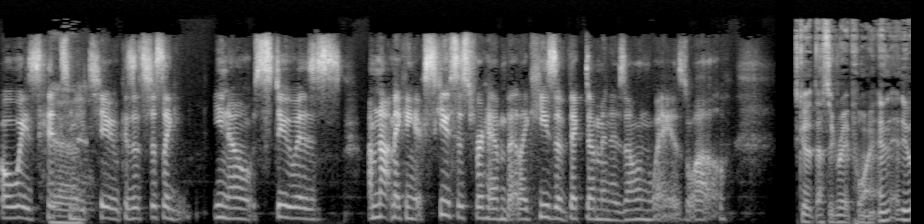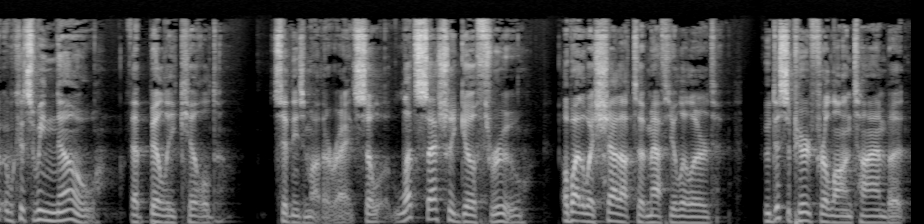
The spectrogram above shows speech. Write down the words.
always hits Yeah. me too because it's just like you know stu is i'm not making excuses for him but like he's a victim in his own way as well it's good. That's a great point, and, and uh, because we know that Billy killed Sidney's mother, right? So let's actually go through. Oh, by the way, shout out to Matthew Lillard, who disappeared for a long time, but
